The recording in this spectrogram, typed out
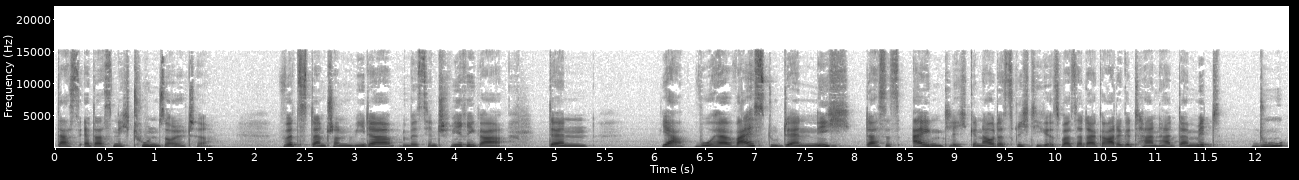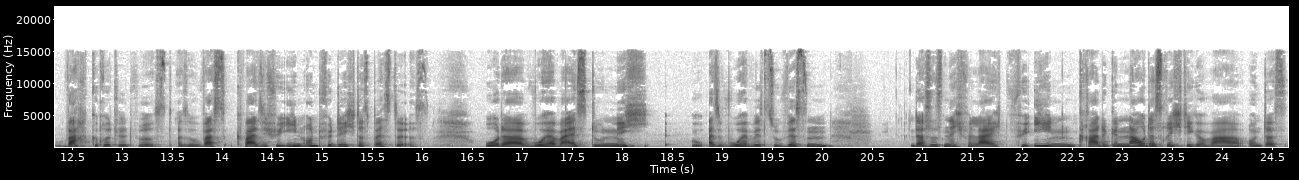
dass er das nicht tun sollte, wird es dann schon wieder ein bisschen schwieriger. Denn ja, woher weißt du denn nicht, dass es eigentlich genau das Richtige ist, was er da gerade getan hat, damit du wachgerüttelt wirst? Also was quasi für ihn und für dich das Beste ist. Oder woher weißt du nicht, also woher willst du wissen, dass es nicht vielleicht für ihn gerade genau das Richtige war und dass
